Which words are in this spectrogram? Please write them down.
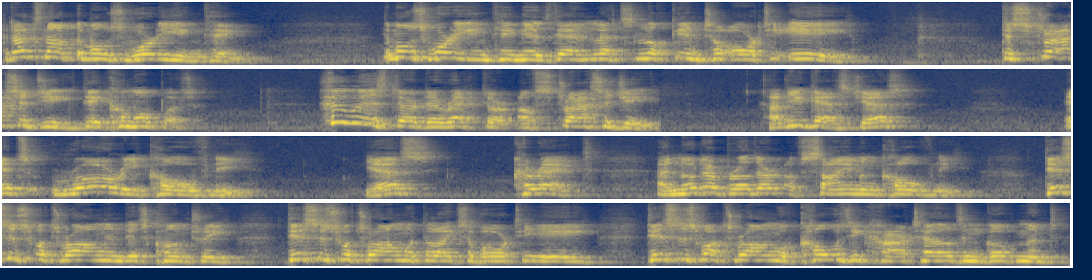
But that's not the most worrying thing. The most worrying thing is then let's look into RTE. The strategy they come up with. Who is their director of strategy? Have you guessed yet? It's Rory Coveney. Yes, correct. Another brother of Simon Coveney. This is what's wrong in this country. This is what's wrong with the likes of RTE. This is what's wrong with cosy cartels in government.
